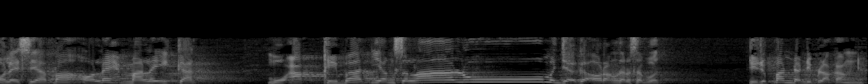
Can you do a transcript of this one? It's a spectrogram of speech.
Oleh siapa? Oleh malaikat muakibat yang selalu menjaga orang tersebut di depan dan di belakangnya.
